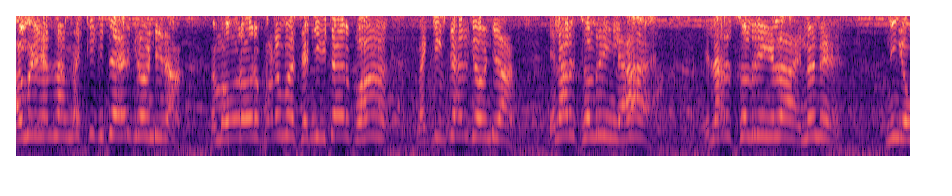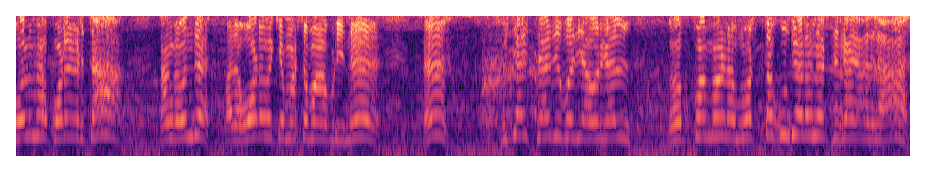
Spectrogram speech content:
தமிழ் எல்லாம் நக்கிக்கிட்டே இருக்க வேண்டியதான் நம்ம ஒரு ஒரு படமா செஞ்சுக்கிட்டே இருப்போம். நக்கிக்கிட்டே இருக்க வேண்டியதான் எல்லாரும் சொல்றீங்களா? எல்லாரும் சொல்றீங்களா? என்னன்னு? நீங்க ஒழுங்கா படம் எடுத்தா நாங்கள் வந்து அதை ஓட வைக்க மாட்டோமா அப்படின்னு விஜய் சேதுபதி அவர்கள் வெப்பமான மொட்டை குண்டியோட நடிச்சிருக்காங்க அதில்.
